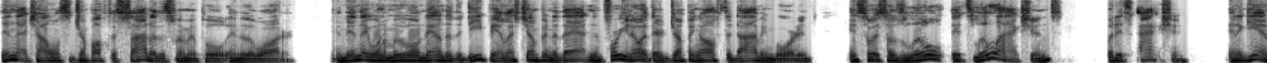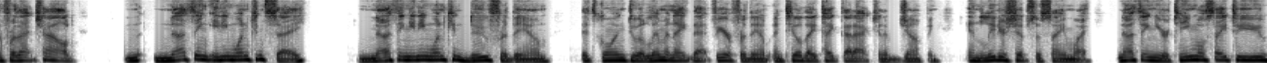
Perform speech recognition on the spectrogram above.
then that child wants to jump off the side of the swimming pool into the water. And then they want to move on down to the deep end. Let's jump into that. And before you know it, they're jumping off the diving board. And and so it's those little, it's little actions, but it's action. And again, for that child, n- nothing anyone can say, nothing anyone can do for them that's going to eliminate that fear for them until they take that action of jumping. And leadership's the same way. Nothing your team will say to you,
